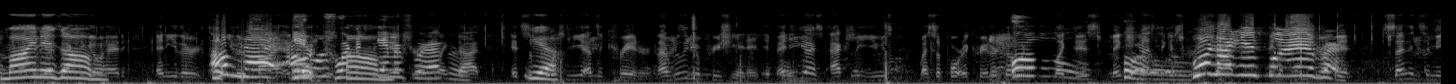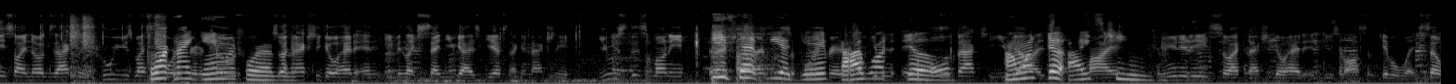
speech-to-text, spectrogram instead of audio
Mine is um and either I'm not buy it, or, um, gamer forever. Like that. It supports yeah. me as a creator, and I really do appreciate it. If any of you guys actually use my support a creator code oh. like this, make sure you guys take a screenshot. Fortnite is forever. Send it to me so I know exactly who used my support Fortnite gamer code, forever. So I can actually go ahead and even like send you guys gifts. I can actually use this money. If that me a gift, creator, I want the. All back to you I guys, want the ice my team. community, so I can actually go ahead and do some awesome giveaways. So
